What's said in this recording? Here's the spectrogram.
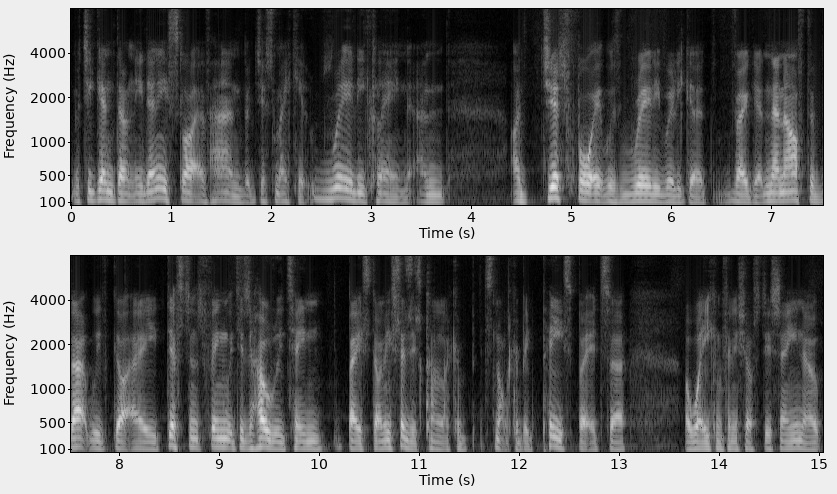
which again don't need any sleight of hand but just make it really clean. And I just thought it was really, really good, very good. And then after that, we've got a distance thing, which is a whole routine based on. He says it's kind of like a, it's not like a big piece, but it's a, a way you can finish off just saying, you know,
